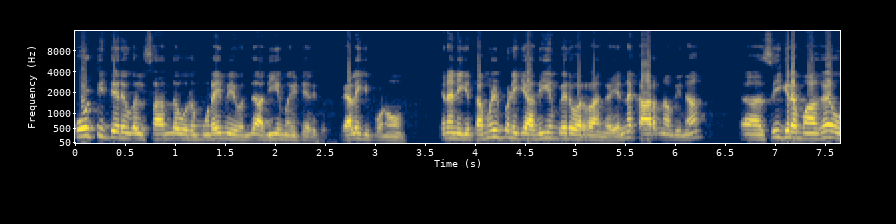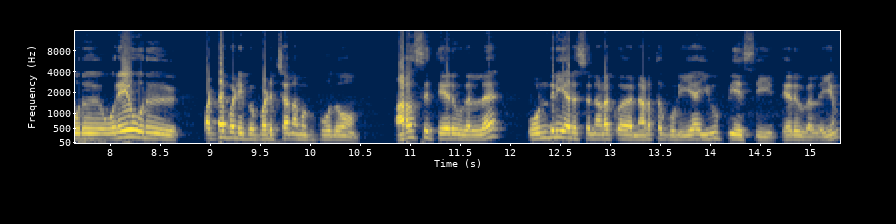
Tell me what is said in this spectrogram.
போட்டித் தேர்வுகள் சார்ந்த ஒரு முறைமை வந்து அதிகமாயிட்டே இருக்கு. வேலைக்கு போகணும் ஏன்னா இன்னைக்கு தமிழ் படிக்க அதிகம் பேர் வர்றாங்க. என்ன காரணம் அப்படின்னா சீக்கிரமாக ஒரு ஒரே ஒரு பட்டப்படிப்பு படித்தா நமக்கு போதும். அரசு தேர்வுகளில் ஒன்றிய அரசு நடக்க நடத்தக்கூடிய யூபிஎஸ்சி தேர்வுகள்லையும்.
